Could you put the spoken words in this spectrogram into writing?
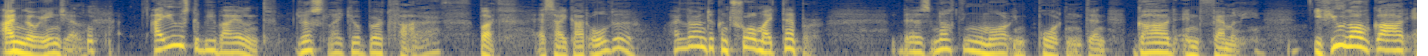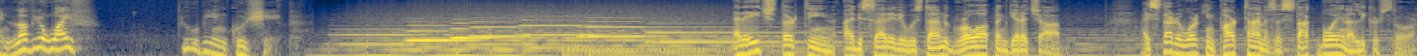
I'm no angel. I used to be violent, just like your birth father. But as I got older, I learned to control my temper. There's nothing more important than God and family. Mm-hmm. If you love God and love your wife, you will be in good shape. At age 13, I decided it was time to grow up and get a job. I started working part time as a stock boy in a liquor store.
